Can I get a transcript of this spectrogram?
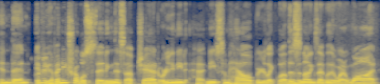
And then, if you have any trouble setting this up, Chad, or you need need some help, or you're like, well, this is not exactly what I want,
